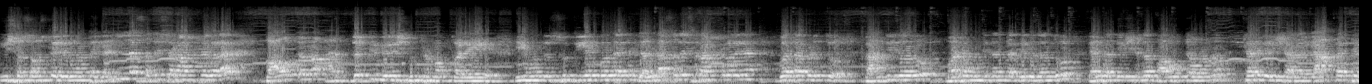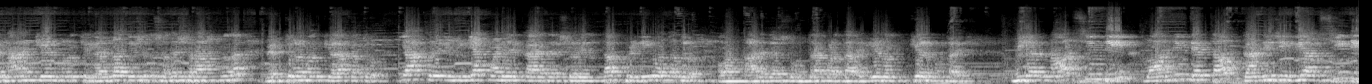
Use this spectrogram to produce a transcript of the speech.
ವಿಶ್ವಸಂಸ್ಥೆಯಲ್ಲಿರುವಂತಹ ಎಲ್ಲ ಸದಸ್ಯ ರಾಷ್ಟ್ರಗಳ ಬಾವುಟವನ್ನು ಅರ್ಧಕ್ಕೆ ನಿಲ್ಲಿಸ್ಬಿಟ್ರು ಮಕ್ಕಳೇ. ಈ ಒಂದು ಸುದ್ದಿ ಏನ್ ಗೊತ್ತಾಯ್ತು ಎಲ್ಲ ಸದಸ್ಯ ರಾಷ್ಟ್ರಗಳಿಗೆ ಗೊತ್ತಾಗ್ಬಿಡ್ತು ಗಾಂಧೀಜಿಯವರು ಮರ ಹೊಂದಿದಂತ ದಿನದಂದು ಎಲ್ಲ ದೇಶದ ಬಾವುಟವನ್ನು ಕೆಳಗಿಳಿಸ್ಯಾರ ಯಾಕಂದ್ರೆ ನಾನು ಕೇಳ್ಬಿಡುತ್ತೆ ಎಲ್ಲ ದೇಶದ ಸದಸ್ಯ ರಾಷ್ಟ್ರದ ವ್ಯಕ್ತಿಗಳನ್ನ ಕೇಳಕತ್ರು ಯಾಕ್ರಿ ನೀವು ಹಿಂಗ್ಯಾಕ್ ಮಾಡಿದ್ರಿ ಕಾರ್ಯದರ್ಶಿ ಅವರು ತಪ್ಪ್ರಿ ನೀವು ಅಂತಂದ್ರು ಅವ್ರ ಕಾರ್ಯದರ್ಶಿ ಉತ್ತರ ಕೊಡ್ತಾರೆ. ಏನಂತ ಕೇಳ್ಕೊಂತಾರೆ we are not seen the morning death of Gandhiji we are seen the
